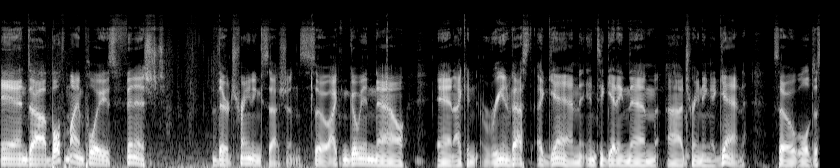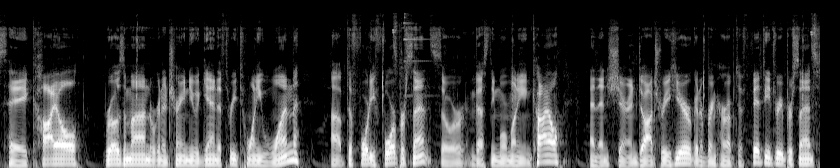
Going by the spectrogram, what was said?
And uh, both of my employees finished their training sessions. So I can go in now and I can reinvest again into getting them uh, training again. So we'll just say Kyle Rosamond, we're going to train you again to 321 up to 44%. So we're investing more money in Kyle. And then Sharon Daughtry here, we're going to bring her up to 53% with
